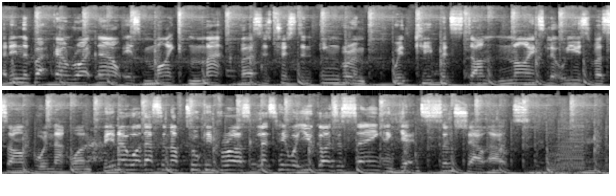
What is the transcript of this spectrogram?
And in the background right now, it's Mike Mack versus Tristan Ingram with Cupid Stunt. Nice little use of a sample in that one. But you know what? That's enough talking for us. Let's hear what you guys are saying and get into some shout outs.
